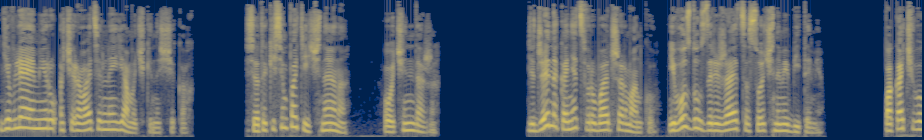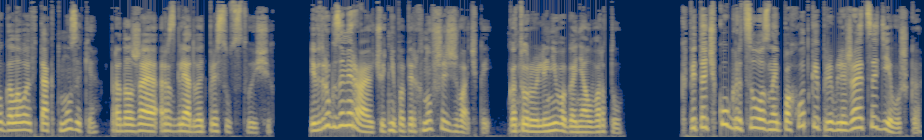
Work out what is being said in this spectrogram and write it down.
являя миру очаровательные ямочки на щеках. все таки симпатичная она. Очень даже. Диджей, наконец, врубает шарманку, и воздух заряжается сочными битами. Покачиваю головой в такт музыки, продолжая разглядывать присутствующих. И вдруг замираю, чуть не поперхнувшись жвачкой, которую лениво гонял во рту. К пятачку грациозной походкой приближается девушка,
